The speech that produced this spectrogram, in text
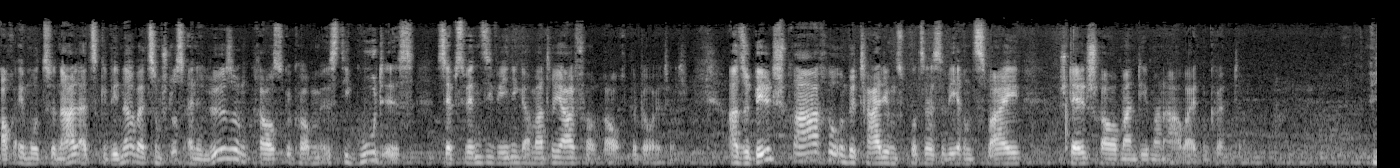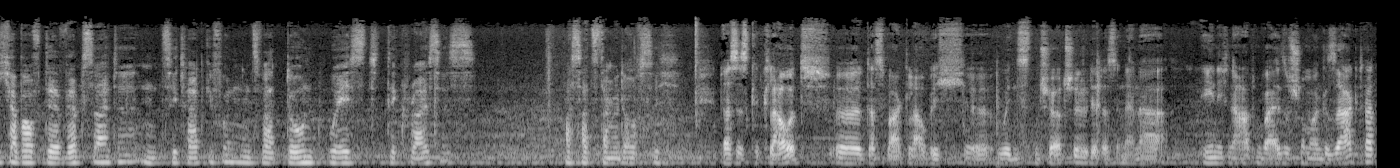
auch emotional als Gewinner, weil zum Schluss eine Lösung rausgekommen ist, die gut ist, selbst wenn sie weniger Materialverbrauch bedeutet. Also Bildsprache und Beteiligungsprozesse wären zwei Stellschrauben, an denen man arbeiten könnte. Ich habe auf der Webseite ein Zitat gefunden, und zwar Don't waste the crisis. Was hat es damit auf sich? Das ist geklaut. Äh, das war, glaube ich, äh, Winston Churchill, der das in einer ähnlichen Art und Weise schon mal gesagt hat.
